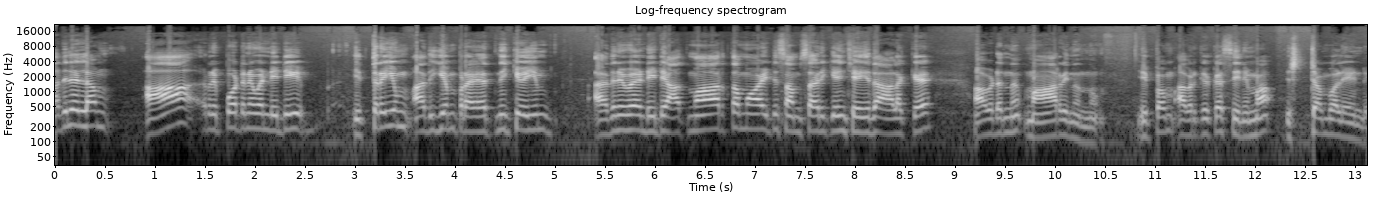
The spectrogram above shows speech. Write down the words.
അതിലെല്ലാം ആ റിപ്പോർട്ടിന് വേണ്ടിയിട്ട് ഇത്രയും അധികം പ്രയത്നിക്കുകയും അതിനു വേണ്ടിയിട്ട് ആത്മാർത്ഥമായിട്ട് സംസാരിക്കുകയും ചെയ്ത ആളൊക്കെ അവിടെ നിന്ന് മാറി നിന്നു. ഇപ്പം അവർക്കൊക്കെ സിനിമ ഇഷ്ടം പോലെയുണ്ട്.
